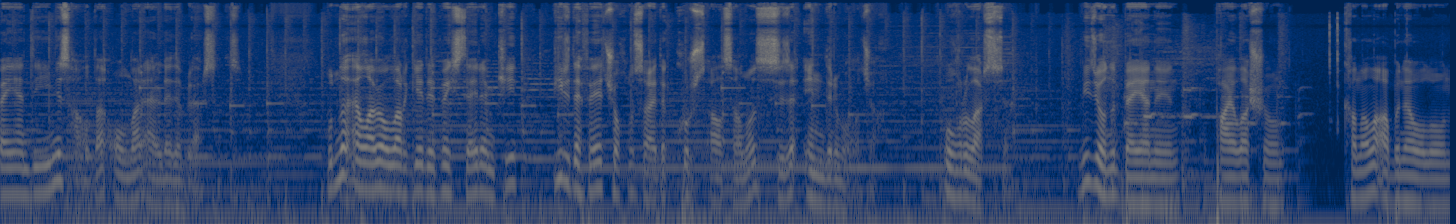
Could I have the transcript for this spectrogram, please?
bəyəndiyiniz halda onları əldə edə bilərsiniz. Bundan əlavə olaraq qeyd etmək istəyirəm ki, bir dəfəyə çoxlu sayda kurs alsanız sizə endirim olacaq. Uğurlar sizə. Videonu bəyənin, paylaşın, kanala abunə olun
